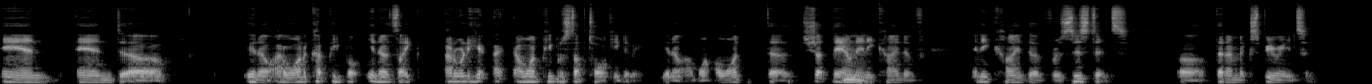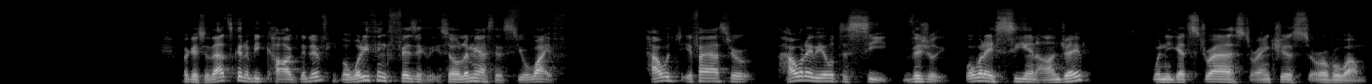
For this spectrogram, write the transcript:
and and uh, you know I want to cut people. You know, it's like I don't want to hear. I, I, want people to stop talking to me. You know, I want I want to shut down mm. any kind of any kind of resistance uh, that I'm experiencing. Okay, so that's going to be cognitive, but what do you think physically? So let me ask this: Your wife, how would if I asked her, how would I be able to see visually? What would I see in Andre when he gets stressed or anxious or overwhelmed?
